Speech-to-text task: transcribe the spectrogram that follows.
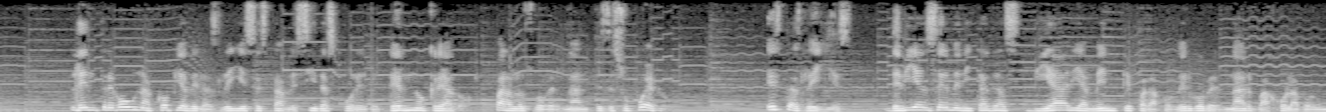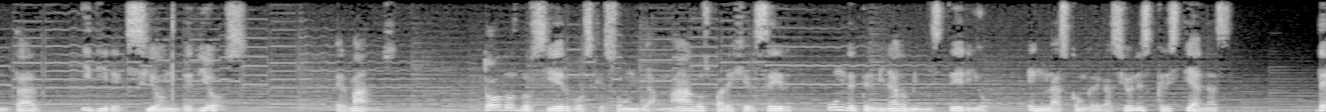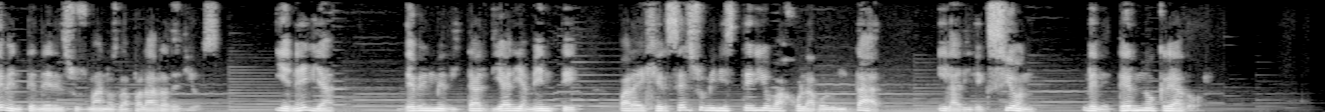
le entregó una copia de las leyes establecidas por el eterno Creador para los gobernantes de su pueblo. Estas leyes debían ser meditadas diariamente para poder gobernar bajo la voluntad y dirección de Dios. Hermanos, todos los siervos que son llamados para ejercer un determinado ministerio en las congregaciones cristianas deben tener en sus manos la palabra de Dios y en ella deben meditar diariamente para ejercer su ministerio bajo la voluntad y la dirección del eterno Creador.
